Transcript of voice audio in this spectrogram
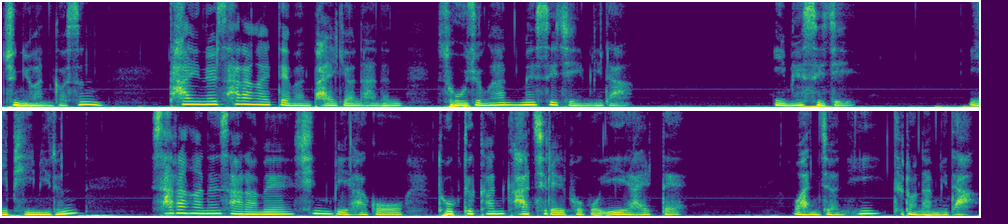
중요한 것은 타인을 사랑할 때만 발견하는 소중한 메시지입니다. 이 메시지, 이 비밀은 사랑하는 사람의 신비하고 독특한 가치를 보고 이해할 때 완전히 드러납니다.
